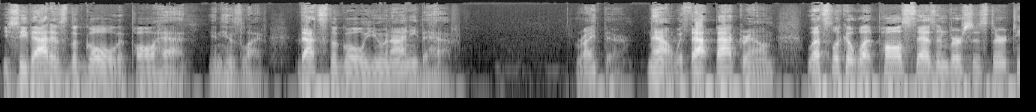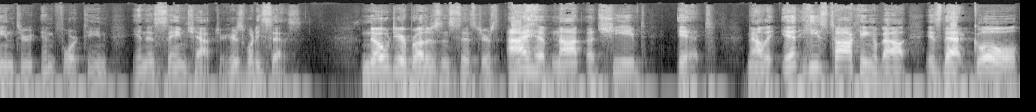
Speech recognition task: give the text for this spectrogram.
You see, that is the goal that Paul had in his life. That's the goal you and I need to have. Right there. Now, with that background, let's look at what Paul says in verses 13 through and 14 in this same chapter. Here's what he says. No, dear brothers and sisters, I have not achieved it. Now, the it he's talking about is that goal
